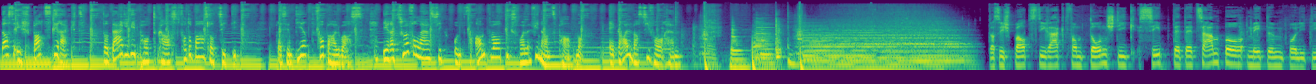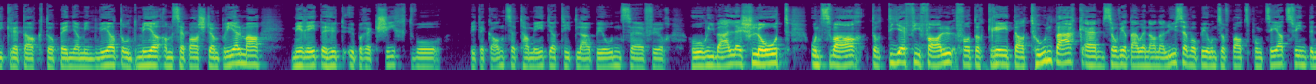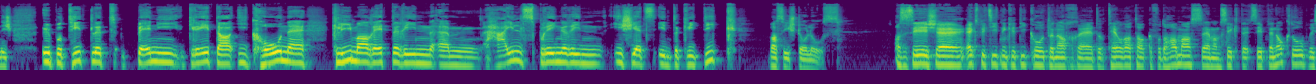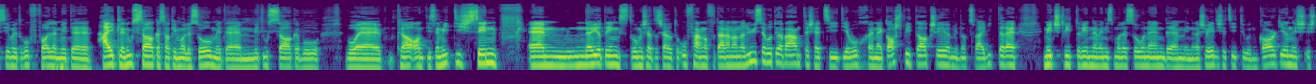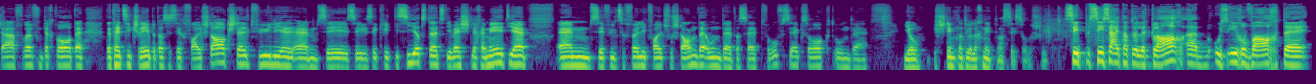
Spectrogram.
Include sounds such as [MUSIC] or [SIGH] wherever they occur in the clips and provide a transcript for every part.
Das ist Batz direkt, der tägliche Podcast von der Basler Zeitung. Präsentiert von Balwas, Ihrem zuverlässigen und verantwortungsvollen Finanzpartner. Egal was Sie vorhaben. Das ist Batz direkt vom Donnerstag, 7. Dezember, mit dem Politikredakteur Benjamin Wirth und mir, am Sebastian Brielmann. Wir reden heute über eine Geschichte, die bei den ganzen Tamedia-Titeln auch bei uns äh, für hohe Wellen schlägt. Und zwar der tiefe Fall von der Greta Thunberg. Ähm, so wird auch eine Analyse, die bei uns auf batz.ch zu finden ist, übertitelt Benny Greta Ikone. Klimaretterin, ähm, Heilsbringerin ist jetzt in der Kritik. Was ist da los? Also sie ist äh, explizit in Kritik geraten nach äh, der Terrorattacke von der Hamas. Ähm, am 7. 7. Oktober ist sie mir aufgefallen mit äh, heiklen Aussagen, sage ich mal so, mit, äh, mit Aussagen, wo, wo äh, klar antisemitisch sind. Ähm, neuerdings, darum ist ja das auch der Aufhänger von dieser Analyse, die du erwähnt hast, hat sie diese Woche einen Gastbeitrag geschrieben mit noch zwei weiteren Mitstreiterinnen, wenn ich es mal so nenne, ähm, in einer schwedischen Zeitung, im Guardian ist, ist der veröffentlicht worden. Dort hat sie geschrieben, dass sie sich falsch dargestellt Gefühle. Ähm, sie, sie, sie kritisiert dort die westlichen Medien. Ähm, sie fühlt sich völlig falsch verstanden und äh, das hat für Aufsehen gesorgt und äh, ja, es stimmt natürlich nicht, was sie so schreibt. Sie, sie sagt natürlich klar, äh, aus ihrer Warte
